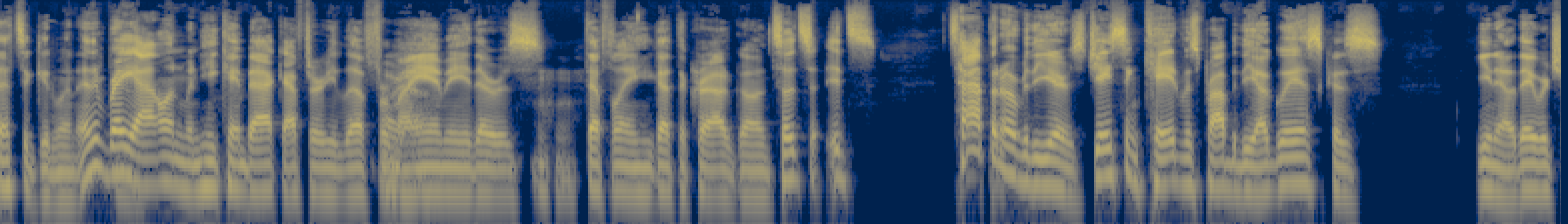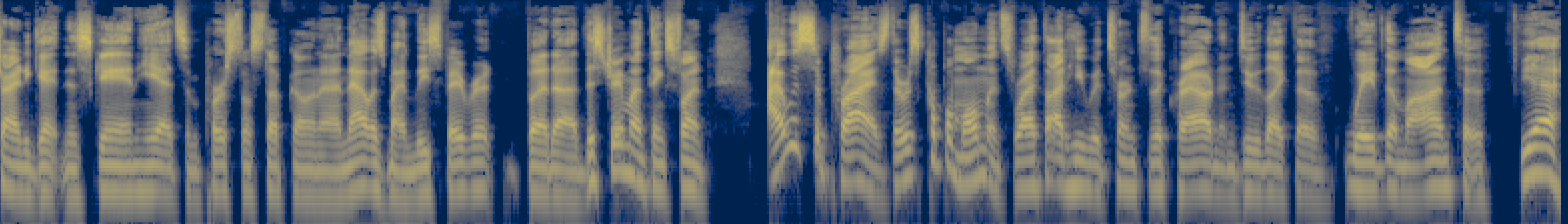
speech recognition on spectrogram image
That's a good one. And then Ray Allen, when he came back after he left for Oh, yeah. Miami, there was Mhm. definitely he got the crowd going. So it's it's it's happened over the years. Jason Cade was probably the ugliest because you know they were trying to get in his skin. He had some personal stuff going on. That was my least favorite. But uh, this Draymond thing's fun. I was surprised. There was a couple moments where I thought he would turn to the crowd and do like the wave them on to Yeah.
